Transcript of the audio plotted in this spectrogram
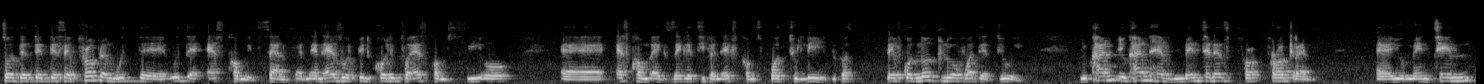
So the, the, there's a problem with the with the Eskom itself, and, and as we've been calling for Eskom CEO, uh, Eskom executive, and Eskom board to lead because they've got no clue of what they're doing. You can't you can't have maintenance pro program. Uh, you maintain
